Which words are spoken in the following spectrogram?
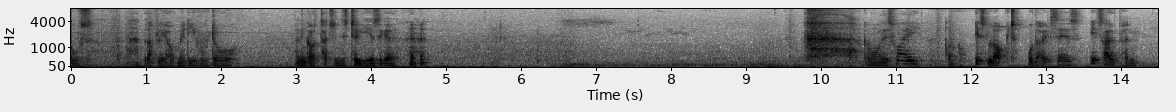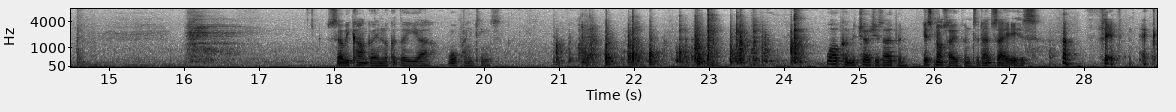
Lovely old medieval door. I think I was touching this two years ago. I've gone all this way. It's locked, although it says it's open. So we can't go and look at the uh, wall paintings. Welcome, the church is open. It's not open, so don't say it is. Flipping heck.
